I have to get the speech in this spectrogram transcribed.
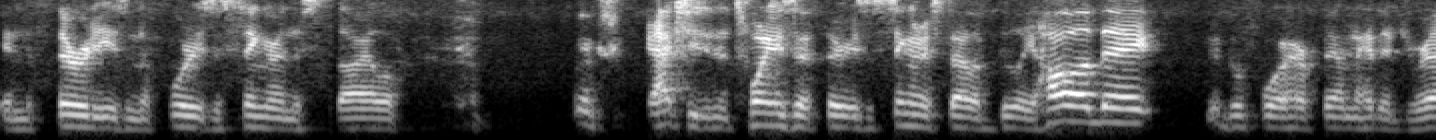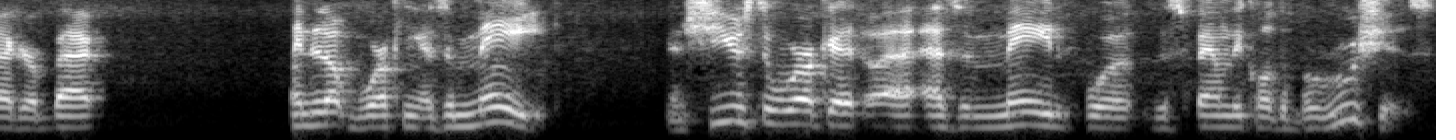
in the 30s and the 40s, a singer in the style of actually in the 20s or 30s, a singer in the style of Billie Holiday before her family had to drag her back. Ended up working as a maid. And she used to work at, uh, as a maid for this family called the Baruches,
